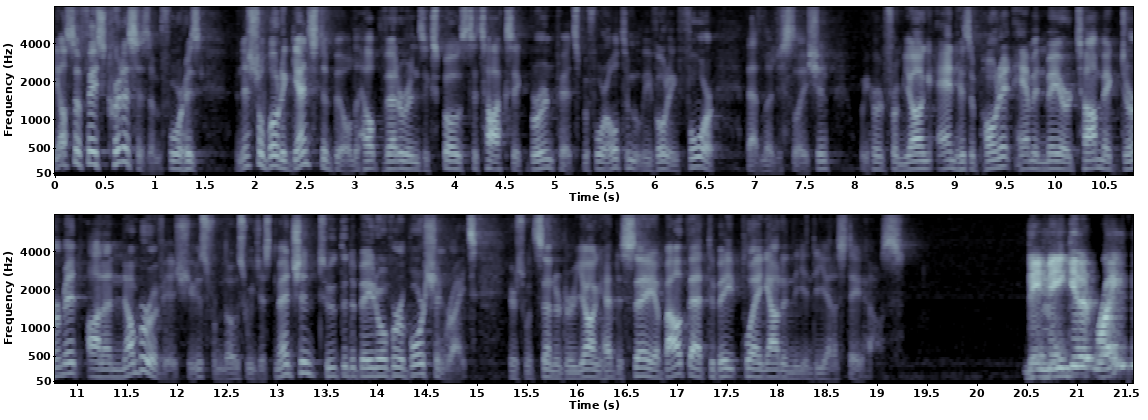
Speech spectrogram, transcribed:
He also faced criticism for his initial vote against a bill to help veterans exposed to toxic burn pits before ultimately voting for that legislation. We heard from Young and his opponent, Hammond Mayor Tom McDermott, on a number of issues, from those we just mentioned to the debate over abortion rights. Here's what Senator Young had to say about that debate playing out in the Indiana State House. They may get it right,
